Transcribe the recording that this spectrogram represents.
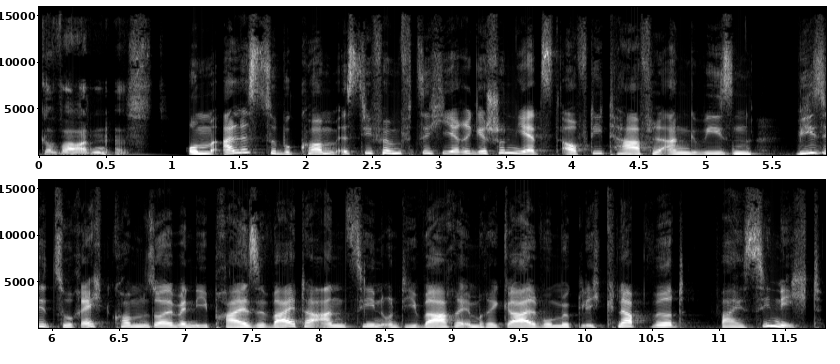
geworden ist. Um alles zu bekommen, ist die 50-Jährige schon jetzt auf die Tafel angewiesen. Wie sie zurechtkommen soll, wenn die Preise weiter anziehen und die Ware im Regal womöglich knapp wird, weiß sie nicht.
